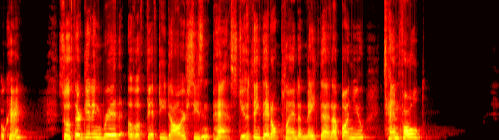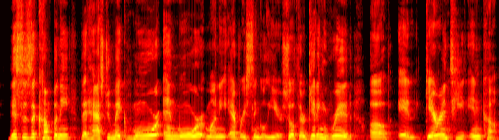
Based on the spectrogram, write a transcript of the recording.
Okay? So if they're getting rid of a $50 season pass, do you think they don't plan to make that up on you tenfold? This is a company that has to make more and more money every single year. So if they're getting rid of a guaranteed income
